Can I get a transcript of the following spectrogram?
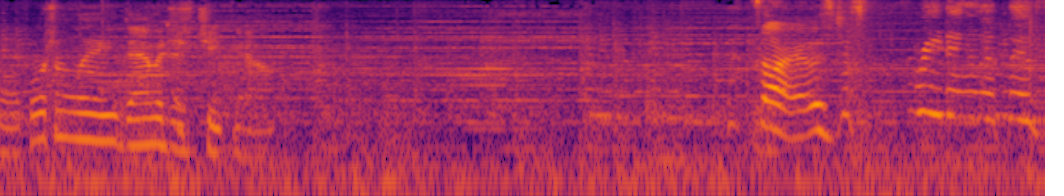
Well, unfortunately, damage is cheap now. Sorry, I was just reading that there's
